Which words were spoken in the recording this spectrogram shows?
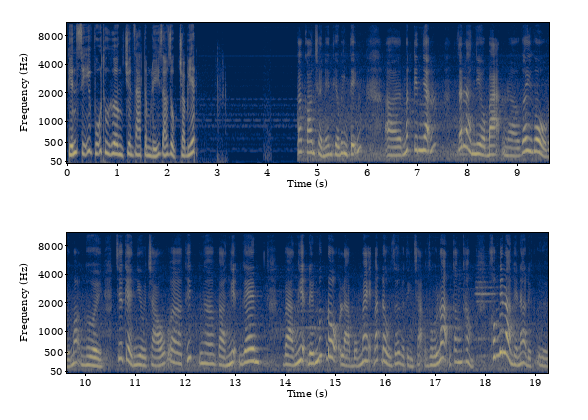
Tiến sĩ Vũ Thu Hương, chuyên gia tâm lý giáo dục cho biết. Các con trở nên thiếu bình tĩnh, uh, mất kiên nhẫn, rất là nhiều bạn ờ, gây gổ với mọi người. Chưa kể nhiều cháu ờ, thích ờ, và nghiện game. Và nghiện đến mức độ là bố mẹ bắt đầu rơi vào tình trạng rối loạn căng thẳng, không biết làm thế nào để ừ,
